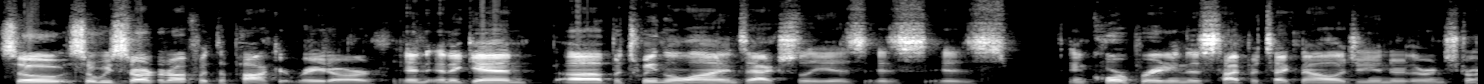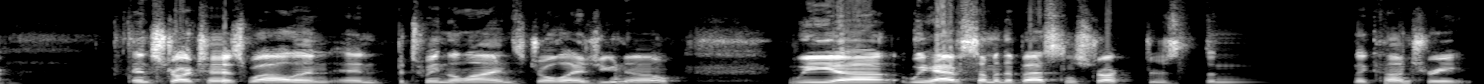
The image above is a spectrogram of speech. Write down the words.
So, so we started off with the pocket radar, and and again, uh, between the lines actually is is is incorporating this type of technology into their instru- instruction as well. And and between the lines, Joel, as you know we uh, we have some of the best instructors in the country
